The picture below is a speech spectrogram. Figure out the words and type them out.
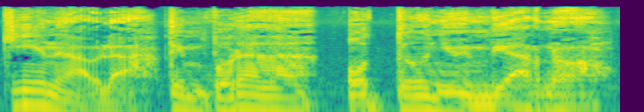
quién habla. Temporada otoño-invierno.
